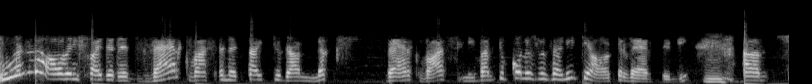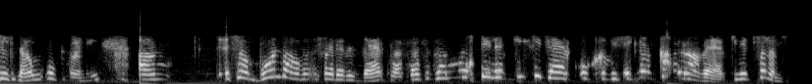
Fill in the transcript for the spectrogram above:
boonbehalwe die feit dat dit werk was in 'n tyd toe dan niks werk was nie, want toe kon ons mos nou nie teaterwerk doen nie. Mm. Ehm um, soos nou ook maar nie. Ehm um, so boonbehalwe die feit dat dit werk was, was dit dan nog televisiewerk ook gewees. Ek doen kamerawerk, jy weet films.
